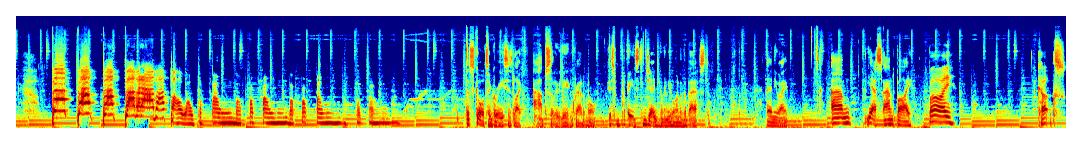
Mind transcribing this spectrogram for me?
The score to Greece is like absolutely incredible. It's it's genuinely one of the best. Anyway, um, yes, and bye. Bye. Cucks.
